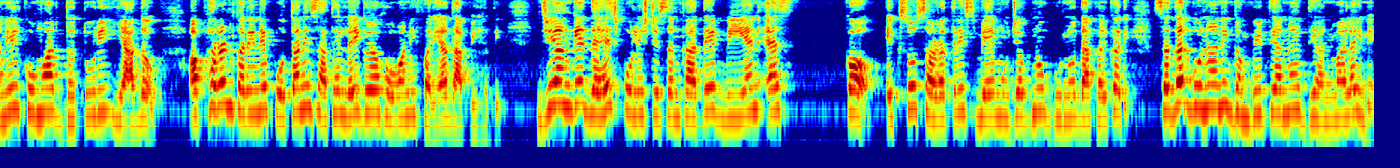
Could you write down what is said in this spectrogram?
અનિલકુમાર ધતુરી યાદવ અપહરણ કરીને પોતાની સાથે લઈ ગયો હોવાની ફરિયાદ આપી હતી. જે અંગે દહેજ પોલીસ સ્ટેશન ખાતે બીએનએસ ક, એકસો સાડત્રીસ બે મુજબનો ગુનો દાખલ કરી સદર ગુનાની ગંભીરતાને ધ્યાનમાં લઈને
